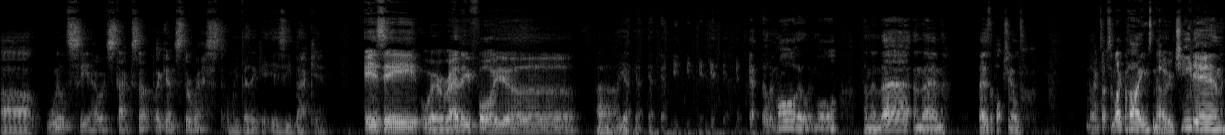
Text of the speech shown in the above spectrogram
Uh, we'll see how it stacks up against the rest, and we better get Isi back in. Isi, we're ready for you. Uh, yeah, yeah, yeah, yeah, yeah, yeah, yeah, yeah, yeah, a little bit more, a little bit more, and then there, and then there's the pop shield. Don't touch the mic behind, no cheating.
